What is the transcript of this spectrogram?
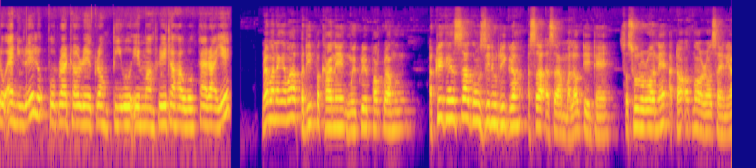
လိုအပ်နေတယ်လို့ပိုပရာထော်ရီဂရောင်း BOA မှာရေးထားဟောဖရရဲ့မြန်မာနိုင်ငံမှာပဋိပက္ခနဲ့ငွေကြေးဖောက်ပြမှု အခရိကန်စကုံဇီနူဒီဂရာအစအစမလောက်တဲ့တဲ့ဆဆူရောရောနဲ့အတောင်အပေါင်းရောဆိုင်နေရ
